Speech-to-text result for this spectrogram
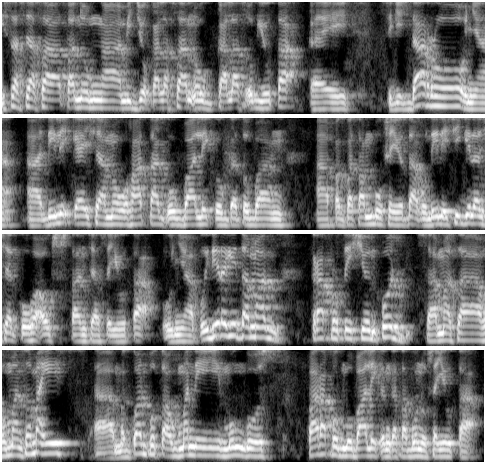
isa siya sa tanom nga medyo kalasan og kalas og yuta. Kay sigig daro nya ah, dili kay siya mahuhatag og balik og katubang ah, pagpatambok sa yuta. Kung dili sige lang siya kuha og sustansya sa yuta. Unya pwede ra kita mag crop rotation pod sama sa human sa mais. Ah, magkuan po ta og mani munggos para pod mobalik ang katabunog sa yuta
